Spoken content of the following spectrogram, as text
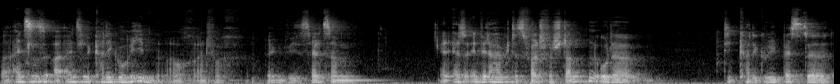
einzelne, einzelne Kategorien auch einfach irgendwie seltsam. Also entweder habe ich das falsch verstanden oder die Kategorie beste,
